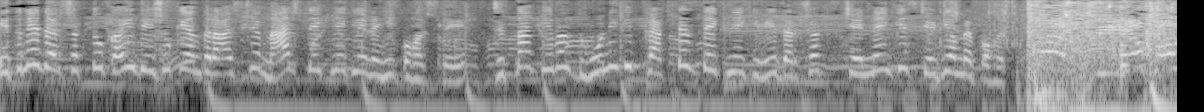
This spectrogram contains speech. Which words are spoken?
इतने दर्शक तो कई देशों के अंतर्राष्ट्रीय मैच देखने के लिए नहीं पहुँचते, जितना केवल धोनी की प्रैक्टिस देखने के लिए दर्शक चेन्नई के स्टेडियम में पहुँचते।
